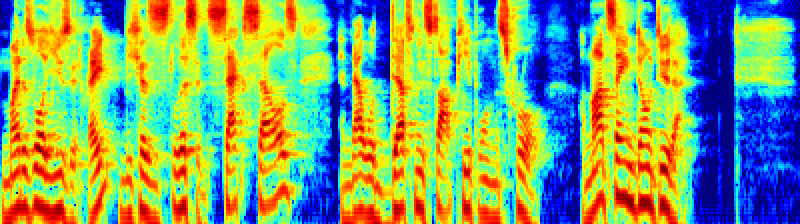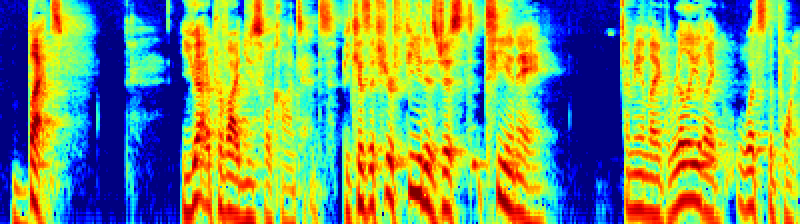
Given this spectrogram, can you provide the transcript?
Might as well use it, right? Because listen, sex sells and that will definitely stop people in the scroll. I'm not saying don't do that. But you got to provide useful content because if your feed is just TNA, I mean, like, really, like, what's the point?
